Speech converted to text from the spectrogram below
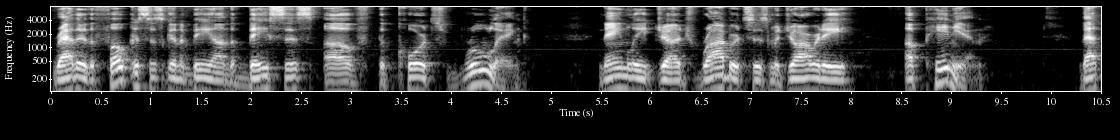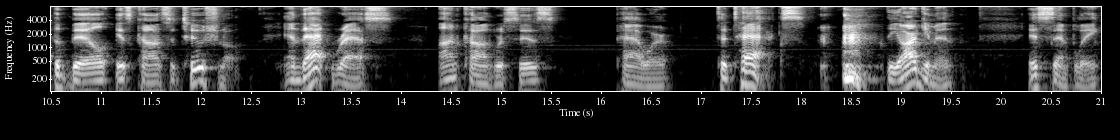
Rather, the focus is going to be on the basis of the court's ruling, namely Judge Roberts' majority opinion that the bill is constitutional, and that rests on Congress's power to tax. the argument is simply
